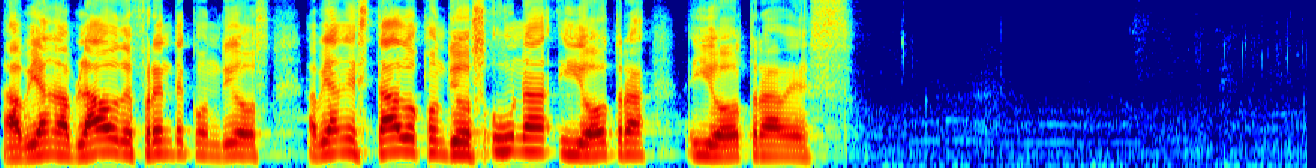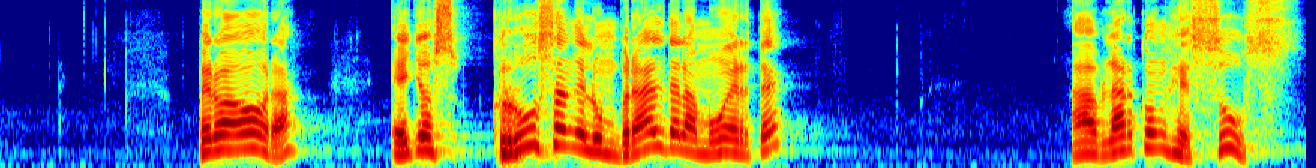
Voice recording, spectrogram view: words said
habían hablado de frente con Dios, habían estado con Dios una y otra y otra vez. Pero ahora ellos cruzan el umbral de la muerte a hablar con Jesús.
